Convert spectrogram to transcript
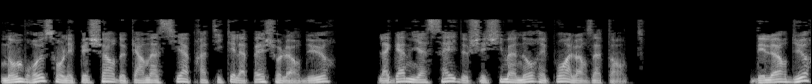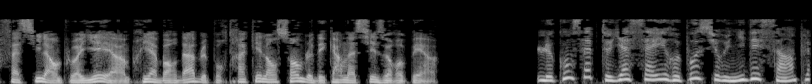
Nombreux sont les pêcheurs de carnassiers à pratiquer la pêche au leurre dures, la gamme Yasei de chez Shimano répond à leurs attentes. Des leurres dures faciles à employer et à un prix abordable pour traquer l'ensemble des carnassiers européens. Le concept Yasei repose sur une idée simple,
